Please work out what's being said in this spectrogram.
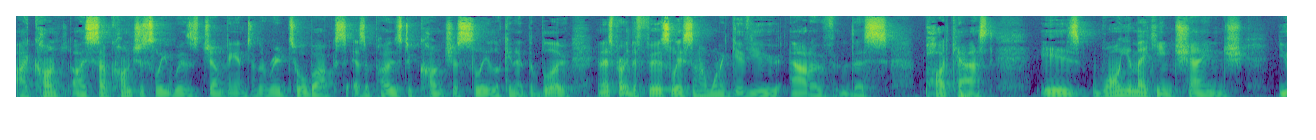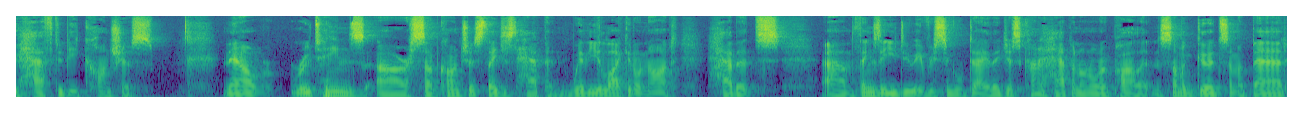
I con- I subconsciously was jumping into the red toolbox as opposed to consciously looking at the blue. And that's probably the first lesson I want to give you out of this podcast is while you're making change, you have to be conscious. Now, routines are subconscious, they just happen. Whether you like it or not, habits, um, things that you do every single day, they just kind of happen on autopilot. And some are good, some are bad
